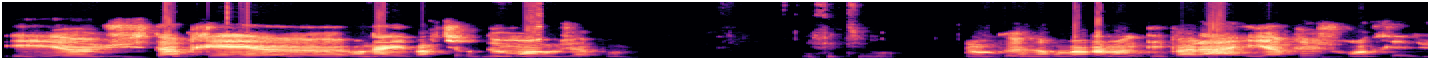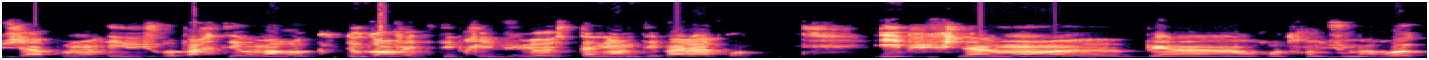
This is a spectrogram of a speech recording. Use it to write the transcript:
et euh, juste après euh, on allait partir deux mois au Japon. Effectivement. Donc euh, normalement on n'était pas là et après je rentrais du Japon et je repartais au Maroc. Donc en fait c'était prévu euh, cette année on n'était pas là quoi. Et puis finalement euh, ben en rentrant du Maroc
